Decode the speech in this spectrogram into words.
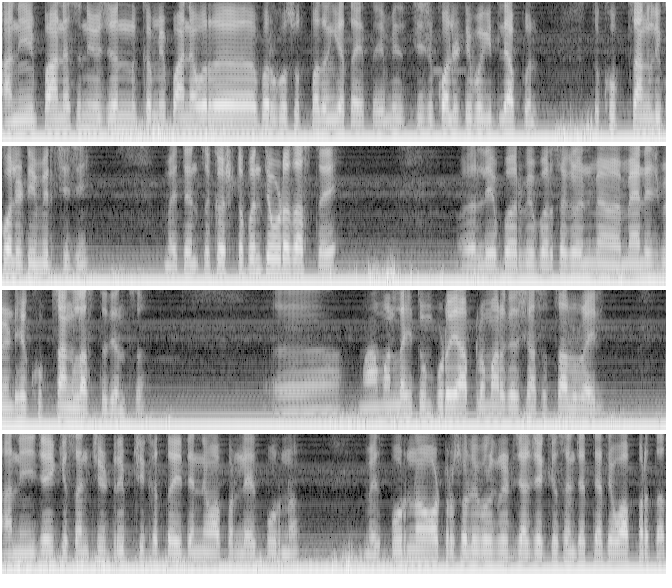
आणि पाण्याचं नियोजन कमी पाण्यावर भरघोस उत्पादन घेता येतं मिरचीची क्वालिटी बघितली आपण तर खूप चांगली क्वालिटी आहे मिरचीची. म्हणजे त्यांचं कष्ट पण तेवढंच असतं आहे लेबर बिबर सगळं मॅ मॅनेजमेंट हे खूप चांगलं असतं त्यांचं. अं, मामांना इथून पुढे आपलं मार्गदर्शन असं चालू राहील. आणि जय किसानची ड्रिपची खतं त्यांनी वापरली आहेत पूर्ण. म्हणजे पूर्ण वॉटर सोल्युबल ग्रेड ज्या जय किसानच्या त्या ते वापरतात.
